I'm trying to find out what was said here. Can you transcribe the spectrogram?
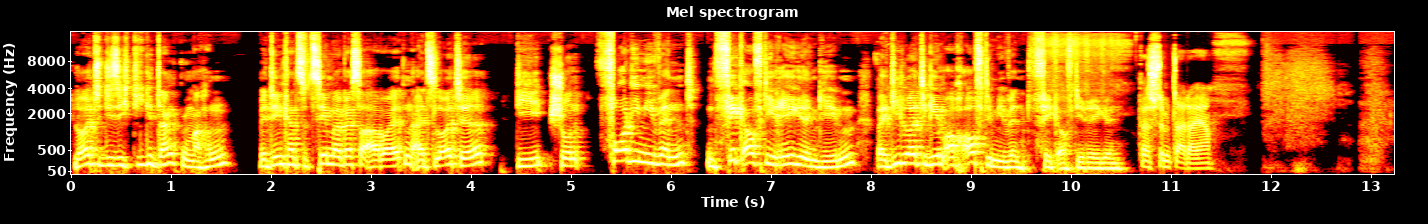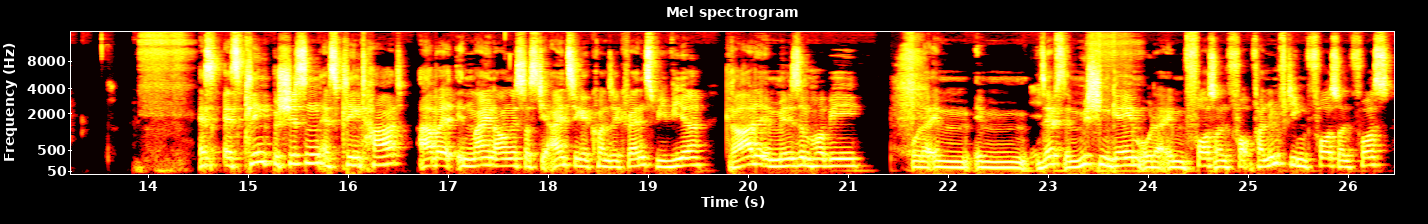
Leute, die sich die Gedanken machen, mit denen kannst du zehnmal besser arbeiten als Leute, die schon vor dem Event einen Fick auf die Regeln geben, weil die Leute geben auch auf dem Event Fick auf die Regeln. Das stimmt leider, ja. Es, es klingt beschissen, es klingt hart, aber in meinen Augen ist das die einzige Konsequenz, wie wir gerade im Milsim-Hobby oder im, im, selbst im Mission Game oder im Force on For vernünftigen Force on Force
